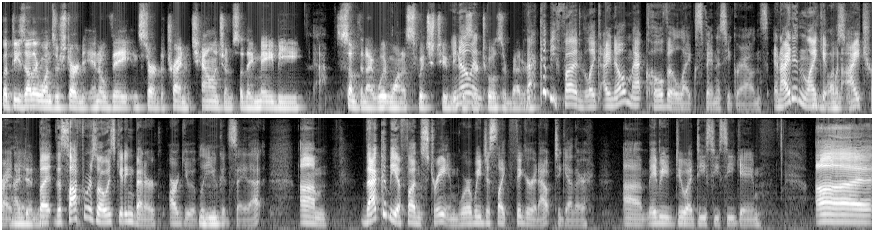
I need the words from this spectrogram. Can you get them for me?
but these other ones are starting to innovate and start to try to challenge them. So they may be Yeah. something I would want to switch to because know, their tools are better. That could be fun. Like I know Matt Colville likes Fantasy Grounds, and I didn't like it when it. I tried I it. didn't. But the software is always getting better. Arguably, you Mhm. could say that. Um, that could be a fun stream where we just like figure it out together. Uh, maybe do a DCC game. Uh,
